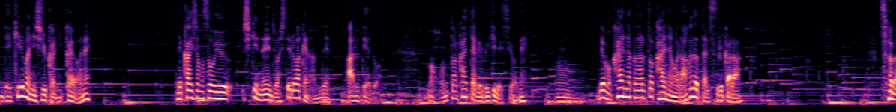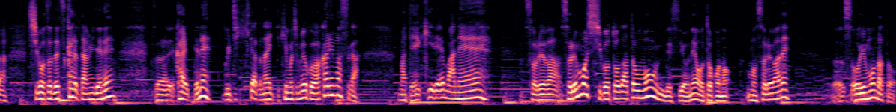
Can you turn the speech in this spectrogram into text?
できれば2週間に1回はねで会社もそういう資金の援助はしてるわけなんである程度は。まあ本当は帰ってあげるべきですよね。うん。でも帰んなくなると帰んない方が楽だったりするから。そら仕事で疲れた身でね。そら帰ってね愚痴聞きたくないって気持ちもよく分かりますが。まあできればねそれはそれも仕事だと思うんですよね男の。もうそれはねそういうもんだと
